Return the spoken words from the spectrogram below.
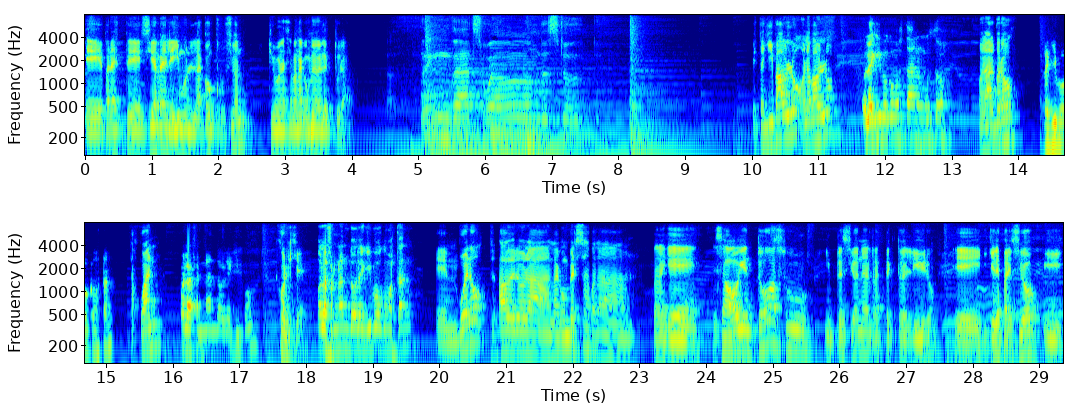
Eh, para este cierre leímos la conclusión, tuve una semana con medio de lectura. Está aquí Pablo. Hola Pablo. Hola equipo, ¿cómo están? Un gusto. Hola Álvaro. Hola equipo, ¿cómo están? Está Juan. Hola Fernando, hola equipo. Jorge. Hola Fernando, hola equipo, ¿cómo están? Eh, bueno, abro la, la conversa para, para que desahoguen todas sus impresiones al respecto del libro eh, y qué les pareció y,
